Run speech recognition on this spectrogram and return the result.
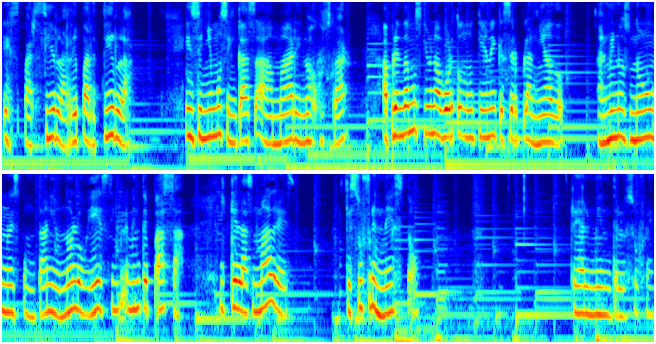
esparcirla, repartirla. Enseñemos en casa a amar y no a juzgar. Aprendamos que un aborto no tiene que ser planeado, al menos no uno espontáneo, no lo es, simplemente pasa. y que las madres que sufren esto realmente lo sufren.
